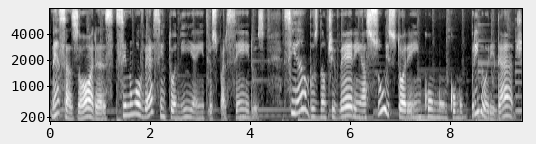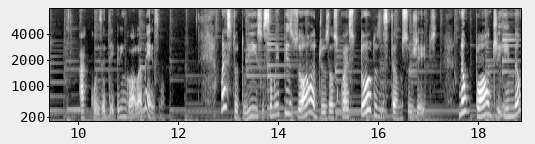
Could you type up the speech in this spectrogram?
Nessas horas, se não houver sintonia entre os parceiros, se ambos não tiverem a sua história em comum como prioridade, a coisa degringola mesmo. Mas tudo isso são episódios aos quais todos estamos sujeitos. Não pode e não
